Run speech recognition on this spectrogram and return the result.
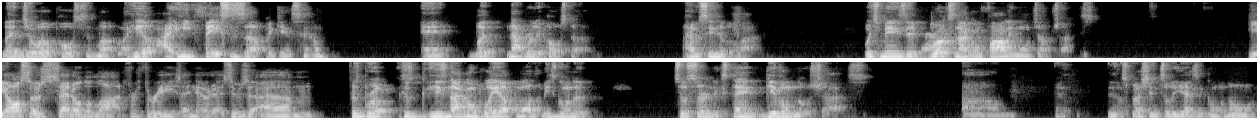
letting Joel post him up. Like he I, he faces up against him, and but not really post up. I haven't seen it a lot, which means that Brooks not going to follow him on jump shots. He also settled a lot for threes. I noticed it was. um because Brook because he's not going to play up on them. He's going to, to a certain extent, give him those shots. Um, and, you know, especially until he has it going on.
